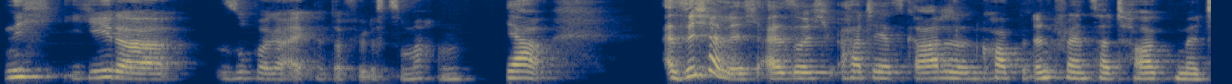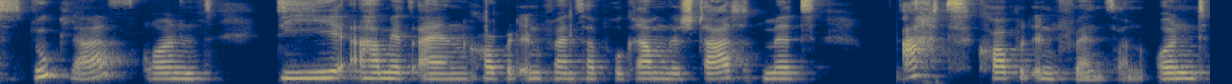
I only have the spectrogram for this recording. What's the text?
nicht jeder super geeignet dafür, das zu machen. Ja, sicherlich. Also ich hatte jetzt gerade einen Corporate Influencer Talk mit Douglas und die haben jetzt ein Corporate Influencer Programm gestartet mit acht Corporate Influencern. Und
